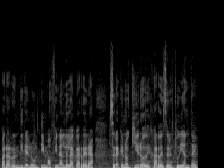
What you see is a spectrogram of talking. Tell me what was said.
para rendir el último final de la carrera. ¿Será que no quiero dejar de ser estudiante?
